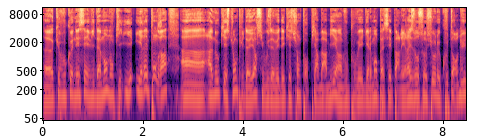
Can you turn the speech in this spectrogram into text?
que vous connaissez évidemment. Donc il, répondra à, à nos questions. Puis d'ailleurs si vous avez des questions pour Pierre Barbier. Hein. Vous pouvez également passer par les réseaux sociaux, le coup tordu.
